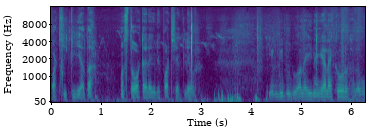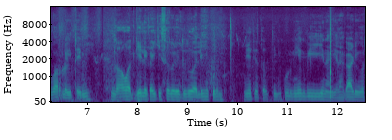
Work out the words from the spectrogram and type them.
पाठ शिकली आता. मस्त वाटायला लागले पाठ शाकल्यावर. एक बी दूधवालाही नाही गेलाय कवर झालं उभारलो इथे मी. गावात गेले काही की सगळे दूधवाले इकडून येत येतं ते इकडून एक बी नाही गेला गाडीवर.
